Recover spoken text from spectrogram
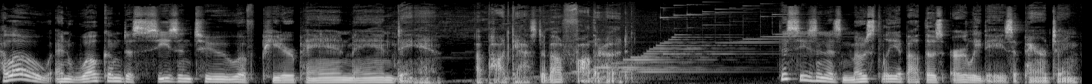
Hello, and welcome to season two of Peter Pan Man Dan, a podcast about fatherhood. This season is mostly about those early days of parenting.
